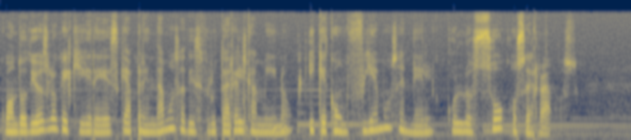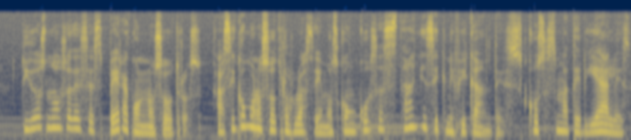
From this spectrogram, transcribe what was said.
cuando Dios lo que quiere es que aprendamos a disfrutar el camino y que confiemos en Él con los ojos cerrados. Dios no se desespera con nosotros, así como nosotros lo hacemos con cosas tan insignificantes, cosas materiales,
